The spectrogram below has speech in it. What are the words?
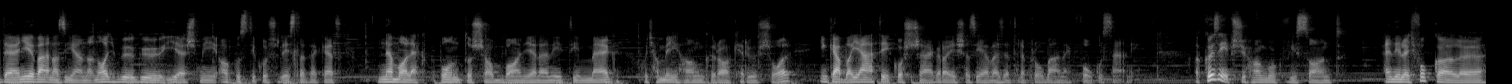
de nyilván az ilyen a nagybőgő, ilyesmi akusztikus részleteket nem a legpontosabban jeleníti meg, hogyha mély hangra kerül sor, inkább a játékosságra és az élvezetre próbál meg fókuszálni. A középső hangok viszont ennél egy fokkal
